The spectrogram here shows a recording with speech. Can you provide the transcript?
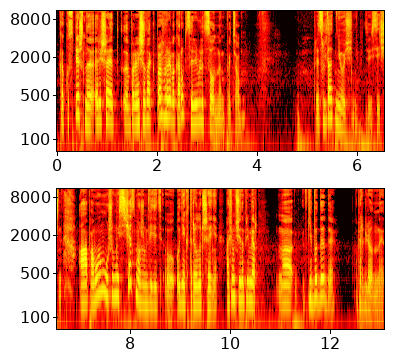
как успешно решает, э, решена проблема коррупции революционным путем. Результат не очень оптимистичный. А, по-моему, уже мы сейчас можем видеть э, некоторые улучшения. Во всяком случае, например, ГИБДД определенные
